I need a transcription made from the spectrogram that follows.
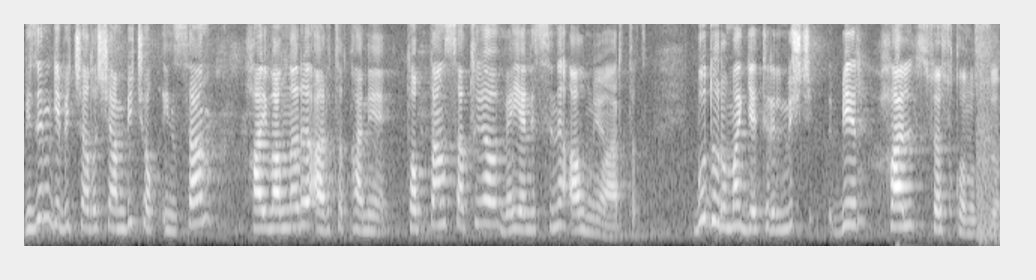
bizim gibi çalışan birçok insan hayvanları artık hani toptan satıyor ve yenisini almıyor artık. Bu duruma getirilmiş bir hal söz konusu.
